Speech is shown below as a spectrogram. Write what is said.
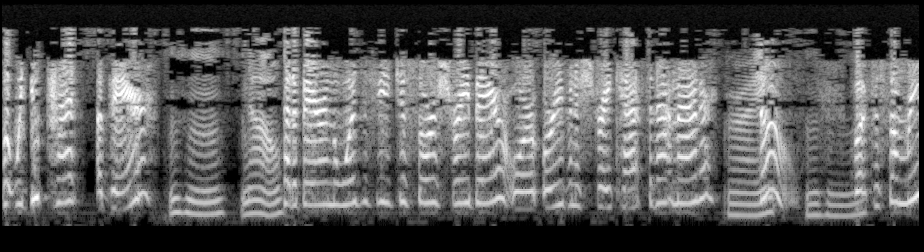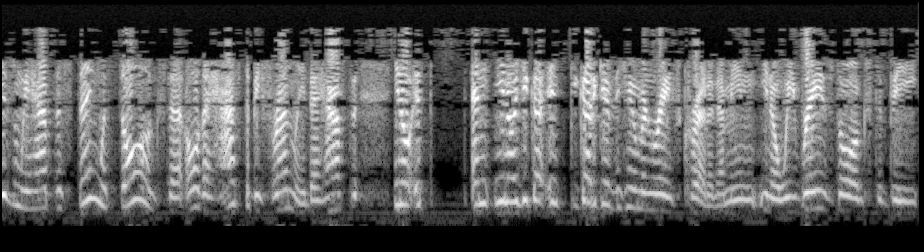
But would you pet a bear? hmm No. Pet a bear in the woods if you just saw a stray bear, or or even a stray cat for that matter? Right. No. hmm But for some reason, we have this thing with dogs that oh, they have to be friendly. They have to, you know, it. And you know, you got it, you got to give the human race credit. I mean, you know, we raise dogs to be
